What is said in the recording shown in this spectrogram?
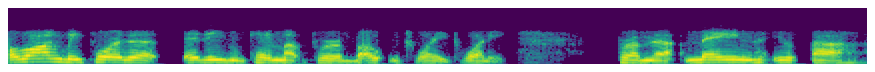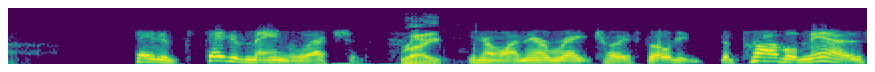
long before the it even came up for a vote in 2020 from the Maine uh, state of state of Maine election. right. You know, on their ranked choice voting. The problem is,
